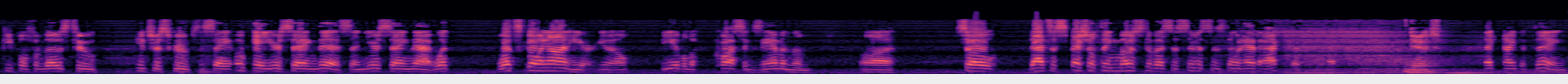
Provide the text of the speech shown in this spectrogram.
people from those two interest groups to say, okay, you're saying this and you're saying that. What what's going on here? You know, be able to cross-examine them. Uh, so that's a special thing. Most of us as citizens don't have access to that, Yes. that kind of thing.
